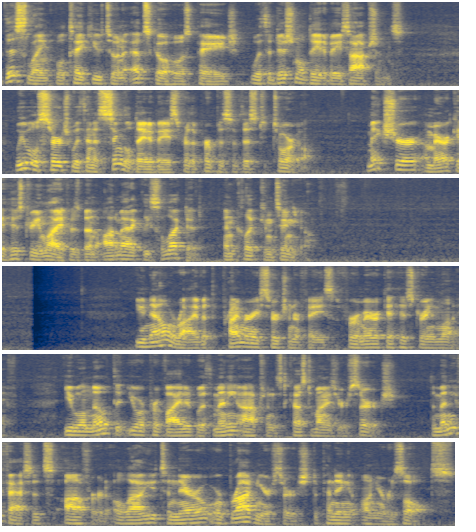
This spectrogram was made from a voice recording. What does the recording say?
This link will take you to an EBSCOhost page with additional database options. We will search within a single database for the purpose of this tutorial. Make sure America History and Life has been automatically selected and click Continue. You now arrive at the primary search interface for America History and Life. You will note that you are provided with many options to customize your search. The many facets offered allow you to narrow or broaden your search depending on your results.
